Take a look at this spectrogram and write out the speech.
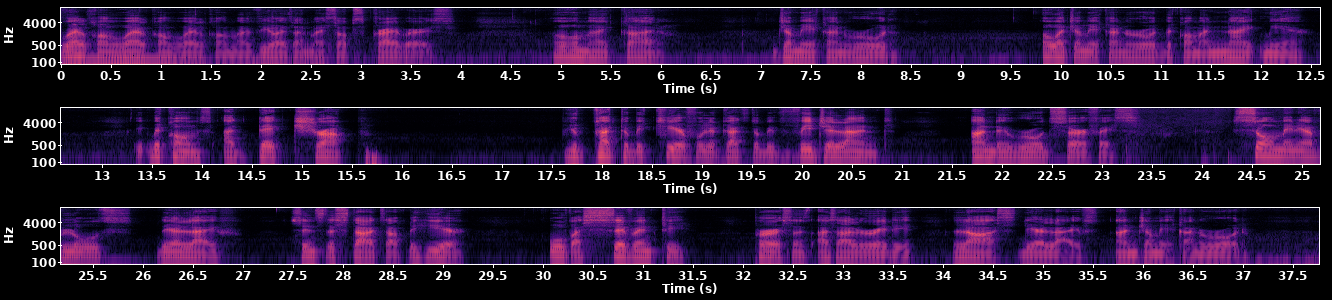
Welcome, welcome, welcome, my viewers and my subscribers. Oh my God, Jamaican Road. Our Jamaican Road become a nightmare. It becomes a death trap. You got to be careful, you got to be vigilant on the road surface. So many have lost their life since the start of the year over 70 persons has already lost their lives on Jamaican Road.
